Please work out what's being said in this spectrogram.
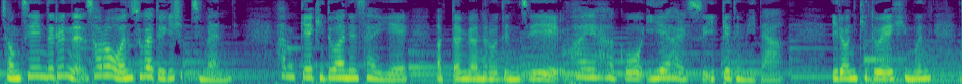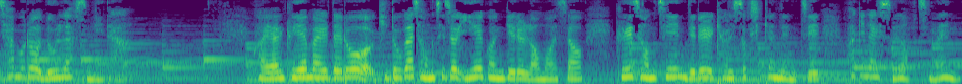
정치인들은 서로 원수가 되기 쉽지만 함께 기도하는 사이에 어떤 면으로든지 화해하고 이해할 수 있게 됩니다. 이런 기도의 힘은 참으로 놀랍습니다. 과연 그의 말대로 기도가 정치적 이해관계를 넘어서 그 정치인들을 결속시켰는지 확인할 수는 없지만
